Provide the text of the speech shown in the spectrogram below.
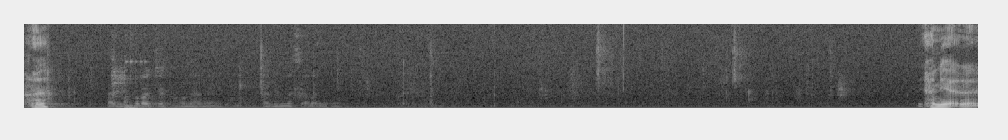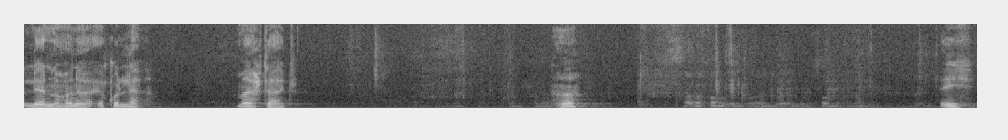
ها؟ يعني لأنه هنا يقول لا ما يحتاج. ها؟ إيه.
